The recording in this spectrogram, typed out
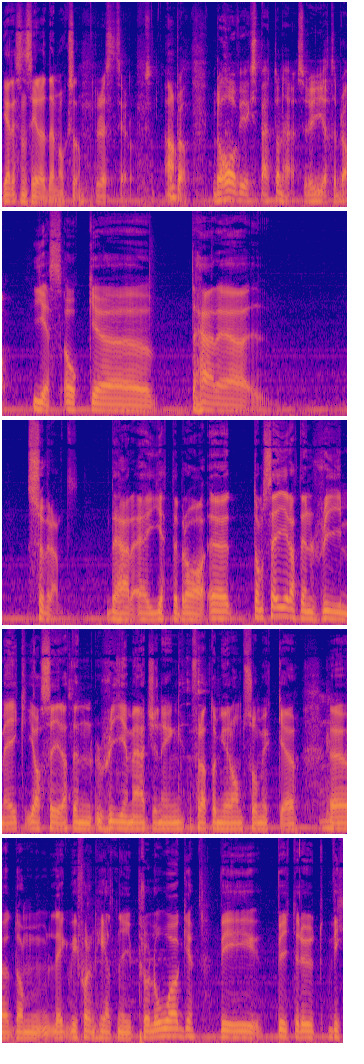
Jag recenserade den också. Du recenserade också? Ja. Bra. Då har vi experten här så det är jättebra. Yes, och eh, det här är suveränt. Det här är jättebra. Eh, de säger att det är en remake, jag säger att det är en reimagining för att de gör om så mycket. Eh, de, vi får en helt ny prolog. Vi byter ut, vi,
